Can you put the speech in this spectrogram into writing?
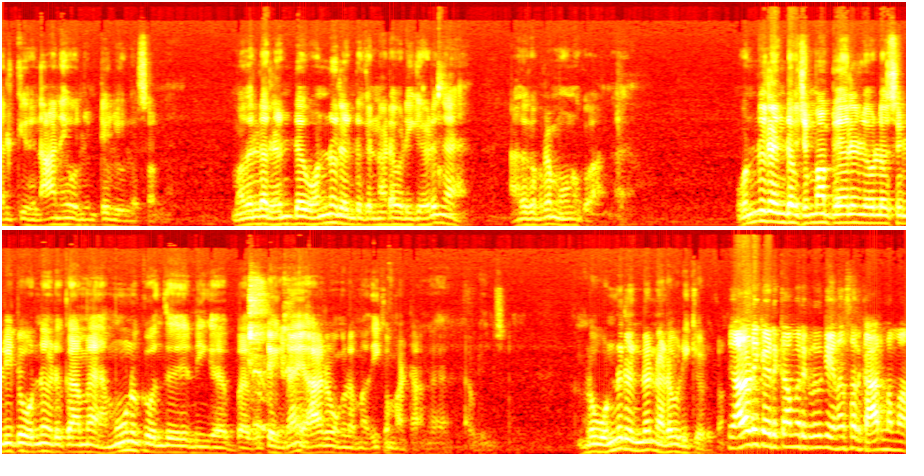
அறிக்கை நானே ஒரு இன்டர்வியூவில் சொன்னேன். முதல்ல ரெண்டு ஒன்று ரெண்டுக்கு நடவடிக்கை எடுங்க அதுக்கப்புறம் மூணுக்கு வாங்க. ஒன்று ரெண்டு சும்மா பேரில் உள்ள சொல்லிவிட்டு ஒன்றும் எடுக்காமல் மூணுக்கு வந்து நீங்கள் இப்போ விட்டீங்கன்னா யாரும் உங்களை மதிக்க மாட்டாங்க அப்படின்னு சொல்லி அதனால் ஒன்று ரெண்டு நடவடிக்கை எடுக்கணும். நடவடிக்கை எடுக்காம இருக்கிறதுக்கு என்ன சார் காரணமா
